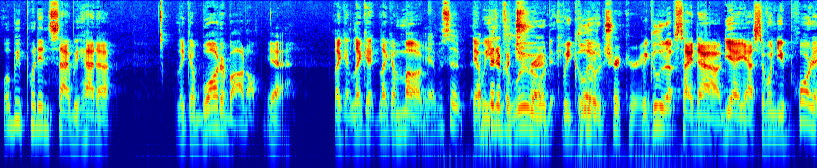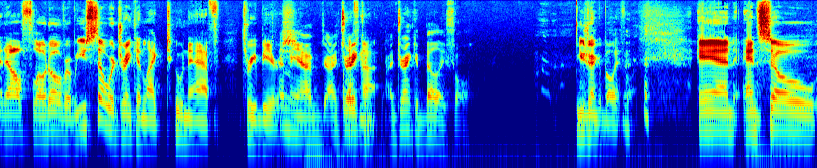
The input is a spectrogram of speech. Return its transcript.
what we put inside we had a like a water bottle Yeah. Like a, like a like a mug. Yeah, it was a- that a we bit of a glued. trick. We glued trickery. We glued upside down. Yeah, yeah. So when you poured it, it all flowed over. But you still were drinking like two and a half, three beers. I mean, I, I drank a. I drank a belly full. You drank a belly full. and and so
